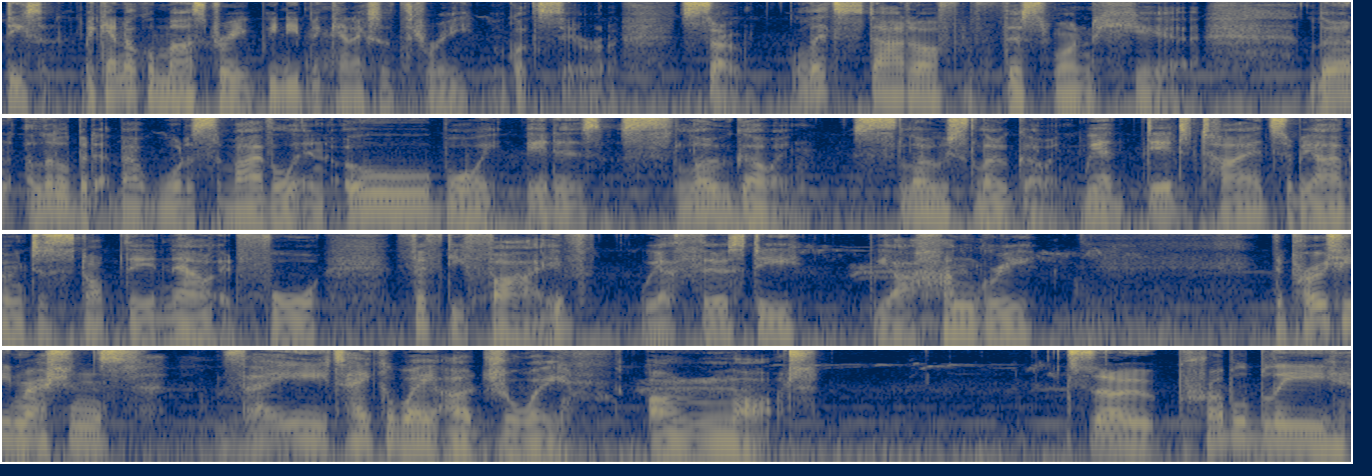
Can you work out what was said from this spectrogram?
decent. Mechanical mastery, we need mechanics of three, we've got zero. So let's start off with this one here. Learn a little bit about water survival, and oh boy, it is slow going. Slow, slow going. We are dead tired, so we are going to stop there now at 4.55. We are thirsty, we are hungry. The protein rations, they take away our joy a lot. So probably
